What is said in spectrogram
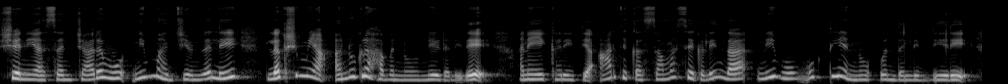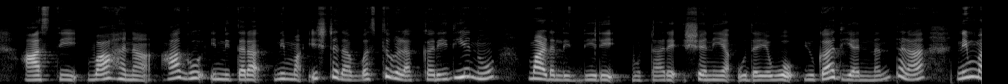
ಶನಿಯ ಸಂಚಾರವು ನಿಮ್ಮ ಜೀವನದಲ್ಲಿ ಲಕ್ಷ್ಮಿಯ ಅನುಗ್ರಹವನ್ನು ನೀಡಲಿದೆ. ಅನೇಕ ರೀತಿಯ ಆರ್ಥಿಕ ಸಮಸ್ಯೆಗಳಿಂದ ನೀವು ಮುಕ್ತಿಯನ್ನು ಹೊಂದಲಿದ್ದೀರಿ. ಆಸ್ತಿ, ವಾಹನ ಹಾಗೂ ಇನ್ನಿತರ ನಿಮ್ಮ ಇಷ್ಟದ ವಸ್ತುಗಳ ಖರೀದಿಯನ್ನು ಮಾಡಲಿದ್ದೀರಿ. ಒಟ್ಟಾರೆ ಶನಿಯ ಉದಯವು ಯುಗಾದಿಯ ನಂತರ ನಿಮ್ಮ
